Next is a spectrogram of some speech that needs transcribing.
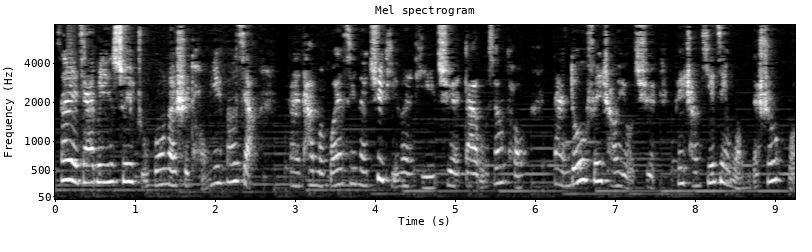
三位嘉宾虽主攻的是同一方向，但他们关心的具体问题却大不相同，但都非常有趣，非常贴近我们的生活。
